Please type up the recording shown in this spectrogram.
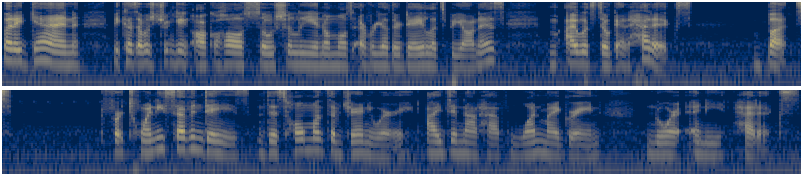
But again, because I was drinking alcohol socially and almost every other day, let's be honest, I would still get headaches. But for 27 days, this whole month of January, I did not have one migraine nor any headaches.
